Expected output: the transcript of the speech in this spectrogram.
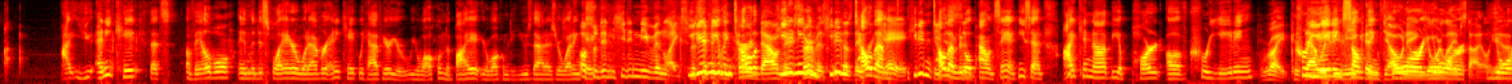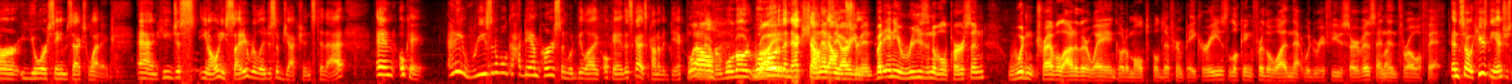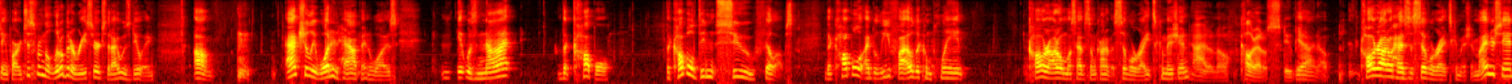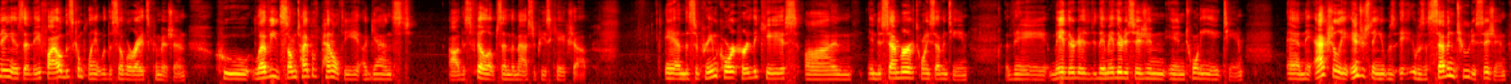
"I, you, any cake that's available in the display or whatever, any cake we have here, you're you're welcome to buy it. You're welcome to use that as your wedding Oh, cake." so didn't he didn't even like he didn't even tell them. down he didn't even. He didn't tell them. gay. He didn't He tell them just to go pound sand. He said, "I cannot be a part of creating Right, because that would be me creating something for your, your lifestyle. yeah. your your same sex wedding. And he just you know, and he cited religious objections to that. And okay, any reasonable goddamn person would be like, okay, this guy's kind of a dick, but Well, whatever. We'll go we'll go to the next shop and that's down the, the, argument. But any reasonable person wouldn't travel out of their way and go to multiple different bakeries looking for the one that would refuse service and then throw a fit. And so here's the interesting part, just from the little bit of research that I was doing. Um, actually, what had happened was it was not the couple. The couple didn't sue Phillips. The couple, I believe, filed a complaint. Colorado must have some kind of a civil rights commission. I don't know. Colorado's stupid. Yeah, I know. Colorado has the Civil Rights Commission. My understanding is that they filed this complaint with the Civil Rights Commission, who levied some type of penalty against uh, this Phillips and the Masterpiece Cake Shop. And the Supreme Court heard the case on in December of 2017. They made their de- they made their decision in 2018 and they actually interesting it was it was a 7-2 decision.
